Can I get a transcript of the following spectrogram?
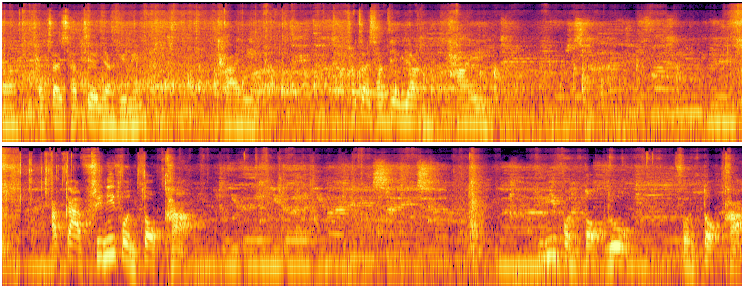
อะเข้าใจชัดเจนอย่างทีนี้ ทย เข้าใจชัดเจนอย่างไทย อากาศที่นี่ฝนตกค่ะ ที่นี่ฝนตกลูก ฝนตกค่ะ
